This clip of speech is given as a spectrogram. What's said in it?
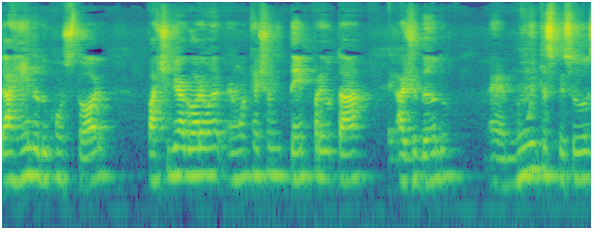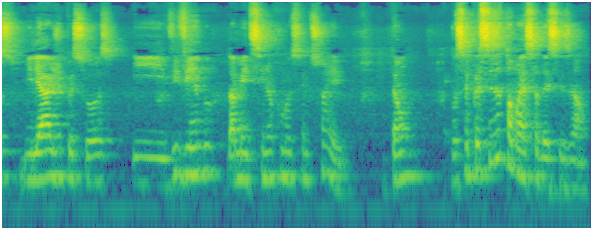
da renda do consultório. A partir de agora é uma é questão de tempo para eu estar ajudando é, muitas pessoas, milhares de pessoas e vivendo da medicina como eu sempre sonhei. Então, você precisa tomar essa decisão.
